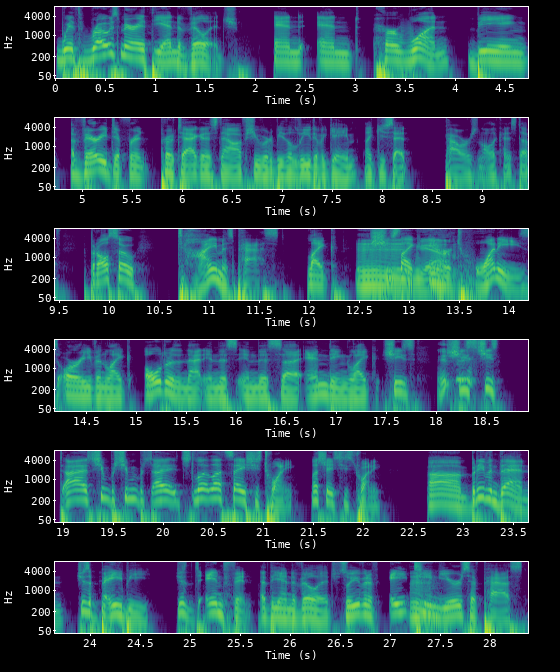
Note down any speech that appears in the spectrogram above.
with rosemary at the end of village and and her one being a very different protagonist now if she were to be the lead of a game like you said powers and all that kind of stuff but also time has passed. Like she's Mm, like in her 20s or even like older than that in this in this uh, ending. Like she's Is she? she's she's uh, she she uh, let, let's say she's 20 let's say she's 20 um but even then she's a baby she's an infant at the end of village. So even if 18 Mm. years have passed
